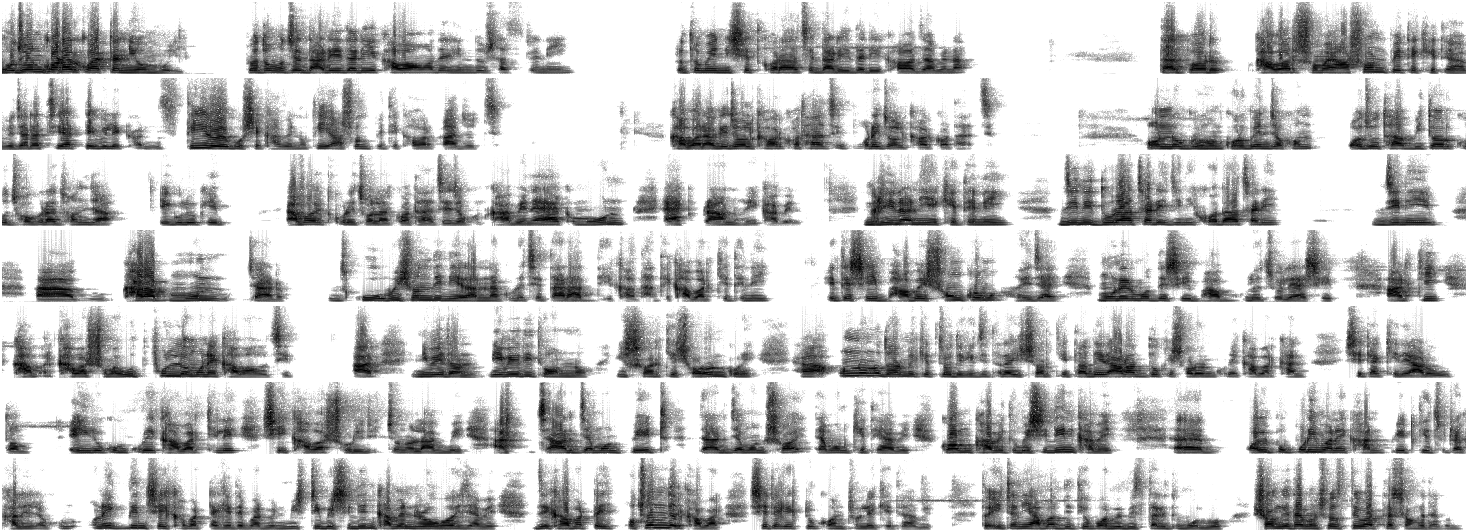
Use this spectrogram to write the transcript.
ভোজন করার কয়েকটা নিয়ম বলি। প্রথম হচ্ছে দাঁড়িয়ে দাঁড়িয়ে খাওয়া আমাদের হিন্দু শাস্ত্রে নেই। প্রথমে নিষেধ করা আছে, দাঁড়িয়ে দাঁড়িয়ে খাওয়া যাবে না। তারপর খাওয়ার সময় আসন পেতে খেতে হবে। যারা চেয়ার টেবিলে স্থির হয়ে বসে খাবেন, অতি আসন পেতে খাওয়ার কাজ হচ্ছে। খাবার আগে জল খাওয়ার কথা আছে, পরে জল খাওয়ার কথা আছে। অন্ন গ্রহণ করবেন যখন, অযথা বিতর্ক, ঝগড়া, ঝঞ্ঝা, এগুলোকে অ্যাভয়েড করে চলার কথা আছে। যখন খাবেন, এক মন, এক প্রাণ হয়ে খাবেন। ঘৃণা নিয়ে খেতে নেই যিনি দুরাচারী, যিনি কদাচারী যিনি খারাপ মন যার কু অভিসন্ধি নিয়ে রান্না করেছে, তার হাত দিয়ে হাতে খাবার খেতে নেই। এতে সেই ভাবের সংক্রমণ হয়ে যায়, মনের মধ্যে সেই ভাবগুলো চলে আসে। আর কি খাবার খাওয়ার সময় উৎফুল্ল মনে খাওয়া উচিত। আর নিবেদন, নিবেদিত অন্ন, ঈশ্বরকে স্মরণ করে অন্য অন্য ধর্মের ক্ষেত্রেও দেখেছি তারা ঈশ্বরকে, তাদের আরাধ্যকে স্মরণ করে খাবার খান, সেটা খেলে আরও উত্তম। এই রকম করে খাবার খেলে সেই খাবার শরীরের জন্য লাগবে। আর যার যেমন পেট যার যেমন সয় তেমন খেতে হবে। কম খাবে তো বেশি দিন খাবে। আহ, অল্প পরিমাণে খান পেট কিছুটা খালি রাখুন। অনেক দিন সেই খাবারটা খেতে পারবেন। মিষ্টি বেশি দিন খাবেন রোগ হয়ে যাবে। যে খাবারটাই পছন্দের খাবার সেটাকে একটু কন্ট্রোলে খেতে হবে। তো এটা নিয়ে আবার দ্বিতীয় পর্বে বিস্তারিত বলব। সঙ্গে থাকুন স্বস্তি বার্তার সঙ্গে থাকুন।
